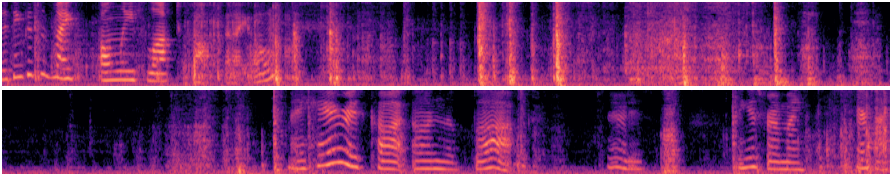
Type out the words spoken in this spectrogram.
I think this is my only flocked pop that I own. My hair is caught on the box. There it is. I think it's from my hair tie.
